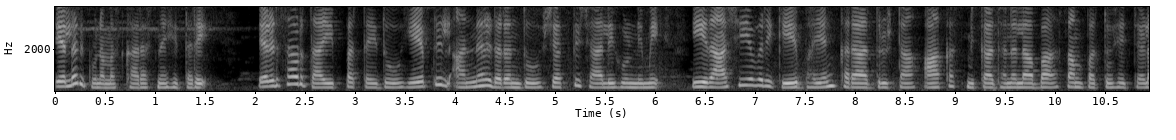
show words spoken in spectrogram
ಎಲ್ಲರಿಗೂ ನಮಸ್ಕಾರ ಸ್ನೇಹಿತರೆ. ಎರಡು ಸಾವಿರದ ಇಪ್ಪತ್ತೈದು ಏಪ್ರಿಲ್ ಹನ್ನೆರಡರಂದು ಶಕ್ತಿಶಾಲಿ ಹುಣ್ಣಿಮೆ. ಈ ರಾಶಿಯವರಿಗೆ ಭಯಂಕರ ಅದೃಷ್ಟ, ಆಕಸ್ಮಿಕ ಧನಲಾಭ, ಸಂಪತ್ತು ಹೆಚ್ಚಳ.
